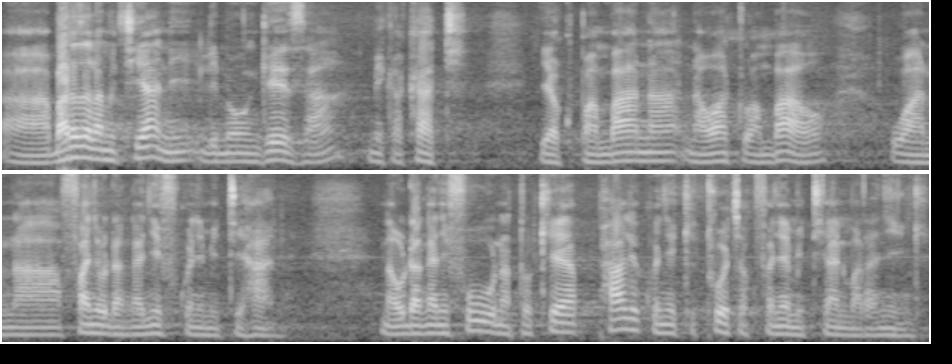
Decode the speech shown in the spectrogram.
Uh, Baraza la Mitihani limeongeza mikakati ya kupambana na watu ambao wanafanya udanganyifu kwenye mitihani, na udanganyifu huu unatokea pale kwenye kituo cha kufanya mitihani mara nyingi.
